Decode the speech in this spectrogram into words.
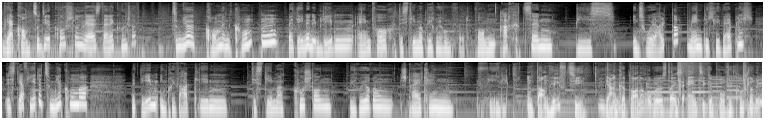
wer kommt zu dir kuscheln? Wer ist deine Kundschaft? Zu mir kommen Kunden, bei denen im Leben einfach das Thema Berührung fällt. Von 18 bis ins hohe Alter, männlich wie weiblich. Es darf jeder zu mir kommen, bei dem im Privatleben das Thema Kuscheln, Berührung, Streicheln fehlt. Und dann hilft sie. Bianca Dorner, Oberösterreichs einzige Profikuschlerin.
